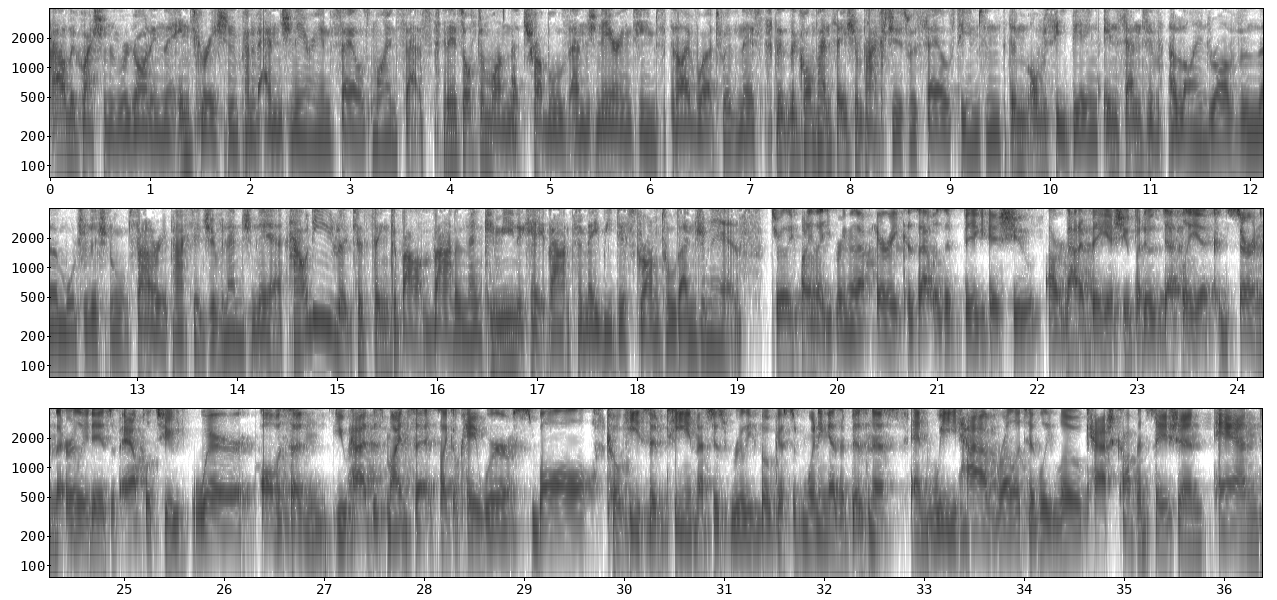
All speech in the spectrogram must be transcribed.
other question regarding the integration of kind of engineering and sales mindsets. And it's often one that troubles engineering teams that I've worked with. And it's the, the compensation packages with sales teams and them obviously being incentive aligned rather than the more traditional salary package of an engineer. How do you look to think about that and then communicate that to maybe disgruntled engineers? It's really funny that you bring that up, Harry, because that was a big issue, or not a big issue, but it was definitely a concern in the early days of Amplitude, where all of a sudden you had this mindset. It's like, okay, we're a small, cohesive team that's just really focused on winning as a business, and we have relatively low cash compensation. And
